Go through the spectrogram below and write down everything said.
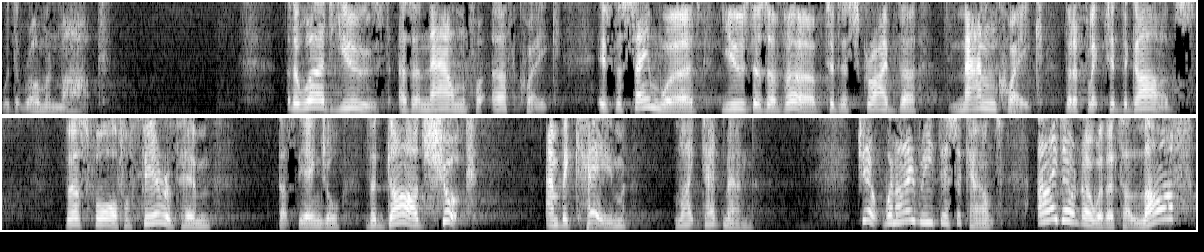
with the Roman mark. The word used as a noun for earthquake is the same word used as a verb to describe the manquake that afflicted the guards. Verse 4 For fear of him, that's the angel, the guard shook and became like dead men. Do you know, when I read this account, I don't know whether to laugh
